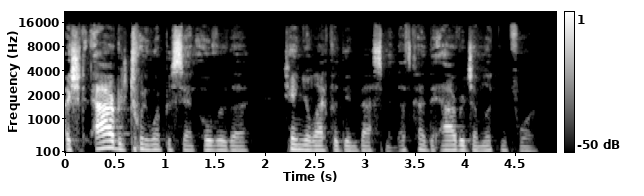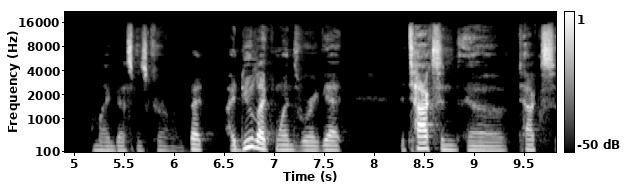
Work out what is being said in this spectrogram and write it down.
I should average 21 percent over the 10-year life of the investment. That's kind of the average I'm looking for my investments currently. But I do like ones where I get a tax and uh, tax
